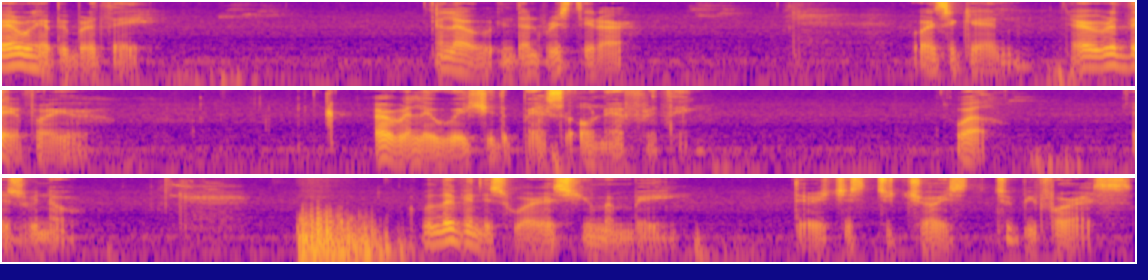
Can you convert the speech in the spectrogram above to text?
very happy birthday. Hello, Intan Pristira. Once again, happy birthday for you. I really wish you the best on everything. Well, as we know, we live in this world as human being. There is just two choices to be for us.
